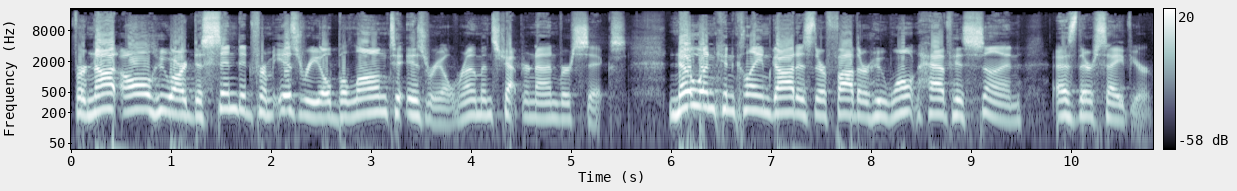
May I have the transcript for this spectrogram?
For not all who are descended from Israel belong to Israel. Romans chapter 9 verse 6. No one can claim God as their father who won't have his son as their savior.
